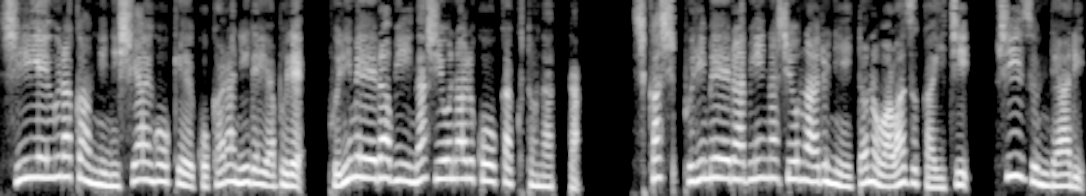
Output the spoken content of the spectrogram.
CA ウラカンに2試合合計5から2で敗れ、プリメーラビーナシオナル降格となった。しかしプリメーラビーナシオナルにいたのはわずか1シーズンであり、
